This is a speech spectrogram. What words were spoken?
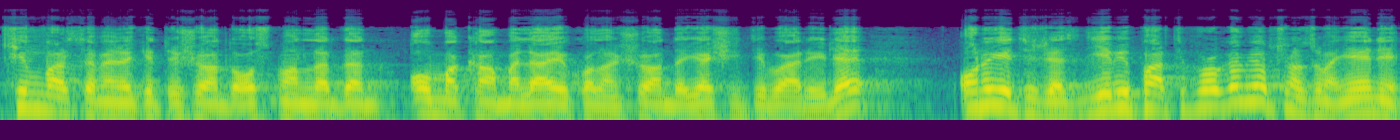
kim varsa memlekette şu anda Osmanlılardan o makama layık olan şu anda yaş itibariyle onu getireceğiz diye bir parti program yapsın o zaman. Yani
